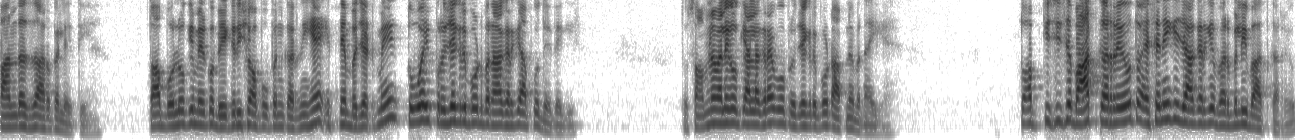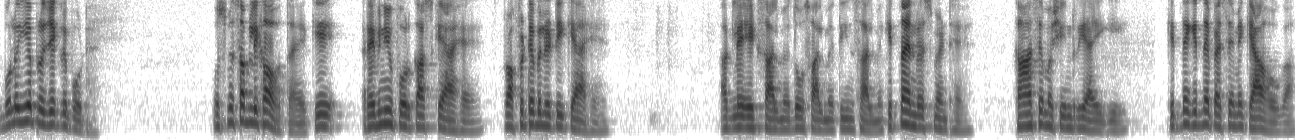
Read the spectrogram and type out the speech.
पाँच दस हज़ार रुपये लेती है। तो आप बोलो कि मेरे को बेकरी शॉप ओपन करनी है, इतने बजट में तो वो एक प्रोजेक्ट रिपोर्ट बना करके आपको दे देगी। तो सामने वाले को क्या लग रहा है, वो प्रोजेक्ट रिपोर्ट आपने बनाई है। तो आप किसी से बात कर रहे हो तो ऐसे नहीं कि जा करके वर्बली बात कर रहे हो। बोलो, ये प्रोजेक्ट रिपोर्ट है। उसमें सब लिखा होता है कि रेवेन्यू फोरकास्ट क्या है प्रॉफिटेबिलिटी क्या है, अगले एक साल में, दो साल में, तीन साल में कितना इन्वेस्टमेंट है, कहाँ से मशीनरी आएगी कितने कितने पैसे में क्या होगा।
